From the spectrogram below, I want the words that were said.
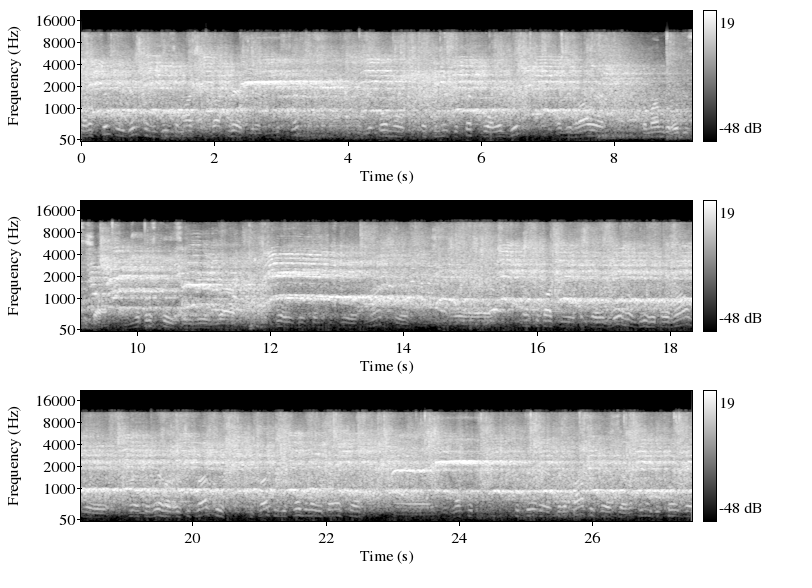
Перед цим поєдинком відбувся матч за третє місце, в якому представники Техколеджу обіграли команду Обі США. Непростий це був для Техколеджу в тому числі матч. Е, такого виграв, другу програв, е, третю виграв і. Четверту дійшло було до того, що е, 24-19 здається, рахунок дійшов до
